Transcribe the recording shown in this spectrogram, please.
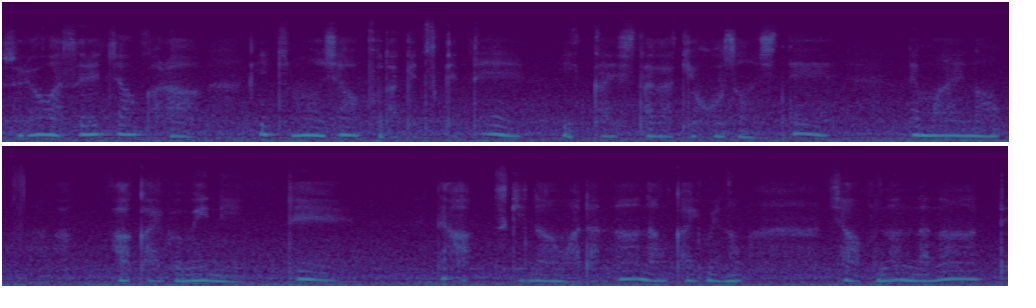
それを忘れちゃうからいつもシャープだけつけて一回下書き保存してで前のアーカイブ見に行ってであ次何話だな何回目のシャープなんだなって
